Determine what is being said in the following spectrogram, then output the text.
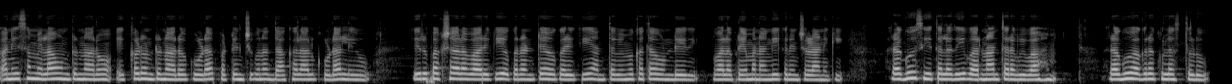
కనీసం ఎలా ఉంటున్నారో ఎక్కడ ఉంటున్నారో కూడా పట్టించుకున్న దాఖలాలు కూడా లేవు. ఇరుపక్షాల వారికి ఒకరంటే ఒకరికి అంత విముఖత ఉండేది వాళ్ళ ప్రేమను అంగీకరించడానికి. రఘు సీతలది వర్ణాంతర వివాహం. రఘు అగ్రకులస్థుడు.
